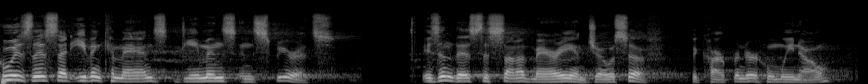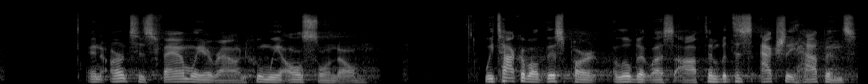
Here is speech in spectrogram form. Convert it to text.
Who is this that even commands demons and spirits? Isn't this the son of Mary and Joseph, the carpenter, whom we know? And aren't his family around, whom we also know. We talk about this part a little bit less often, but this actually happens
